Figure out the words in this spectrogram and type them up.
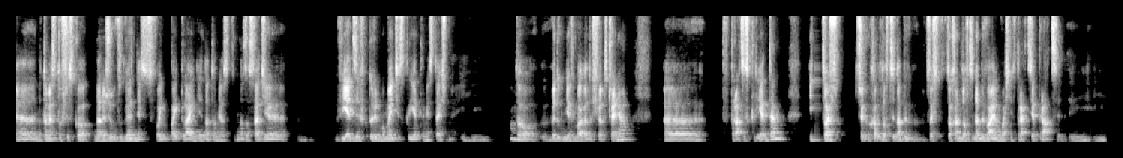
E, natomiast to wszystko należy uwzględniać w swoim pipeline, natomiast na zasadzie wiedzy, w którym momencie z klientem jesteśmy. I to mhm. według mnie wymaga doświadczenia e, w pracy z klientem i coś, czego handlowcy coś, co handlowcy nabywają właśnie w trakcie pracy. I, i,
